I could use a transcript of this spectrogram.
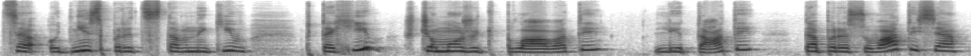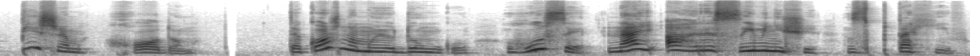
це одні з представників птахів, що можуть плавати, літати та пересуватися пішим ходом. Також, на мою думку, гуси найагресивніші з птахів.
